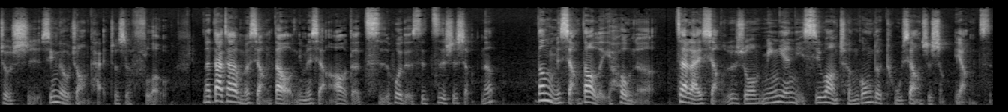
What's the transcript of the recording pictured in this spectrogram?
就是心流状态，就是 flow。那大家有没有想到你们想要的词或者是字是什么呢？当你们想到了以后呢，再来想，就是说明年你希望成功的图像是什么样子？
